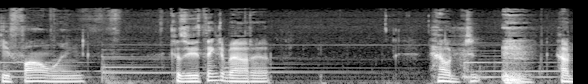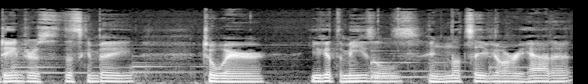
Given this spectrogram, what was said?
keep following. Because if you think about it, how how dangerous this can be, to where you get the measles, and let's say you already had it,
